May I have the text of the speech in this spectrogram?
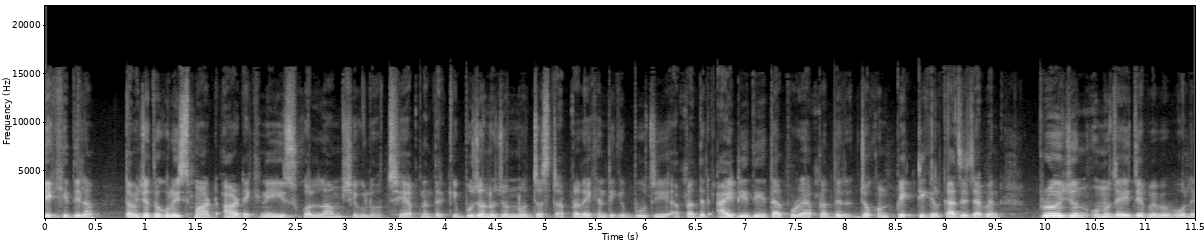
দেখিয়ে দিলাম। তো আমি যতগুলো স্মার্ট আর্ট এখানে ইউজ করলাম, সেগুলো হচ্ছে আপনাদেরকে বোঝানোর জন্য। জাস্ট আপনারা এখান থেকে বুঝে আপনাদের আইডিয়া দিয়ে তারপরে আপনাদের যখন প্র্যাকটিক্যাল কাজে যাবেন, প্রয়োজন অনুযায়ী যেভাবে বলে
